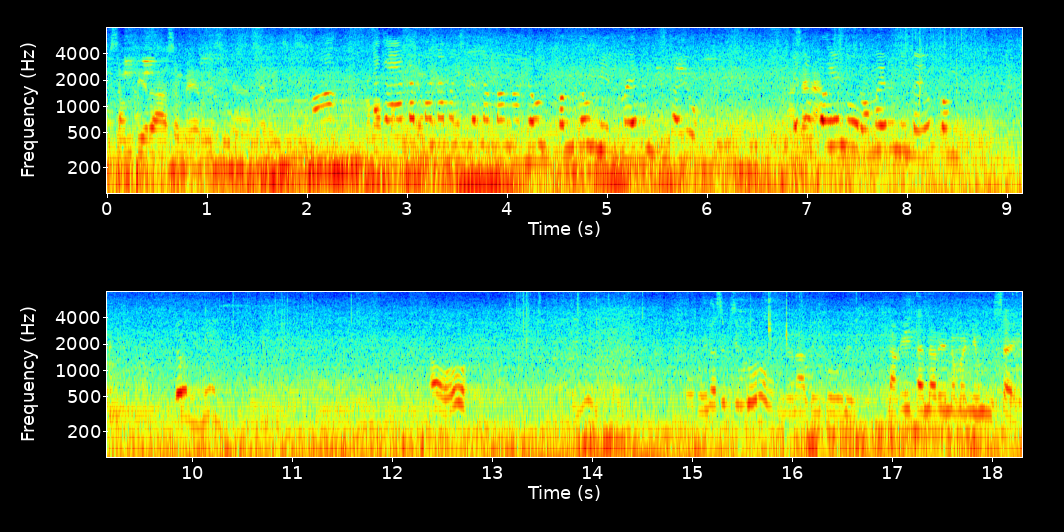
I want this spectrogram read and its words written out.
Isang piraso meron sila. Meron sila. Mga naghahanap pa naman sila ng mga down, pang downhill, mayroon din tayo. Ito Asan na? pang Indoro, mayroon din tayo pang downhill. Ah, oo. Ayun. Okay na siguro. Na natin kunin. Nakita na rin naman yung isa eh.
